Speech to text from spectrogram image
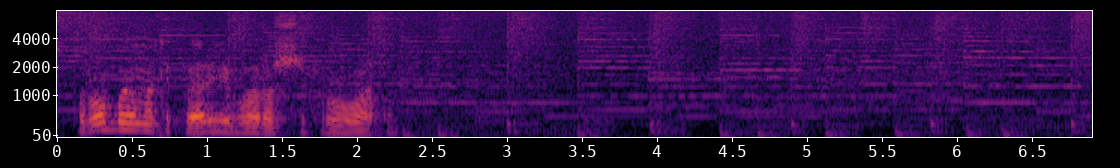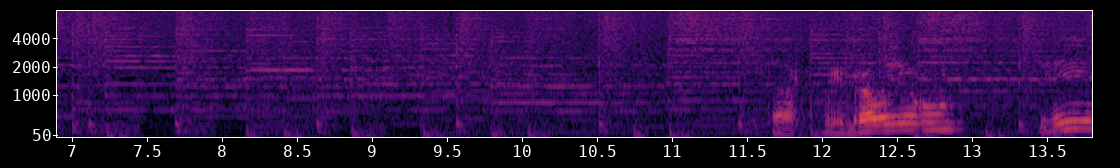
Спробуємо тепер його розшифрувати. Так, вибрали його і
